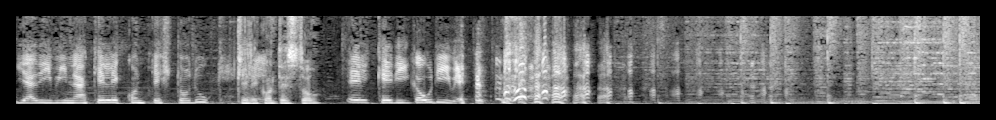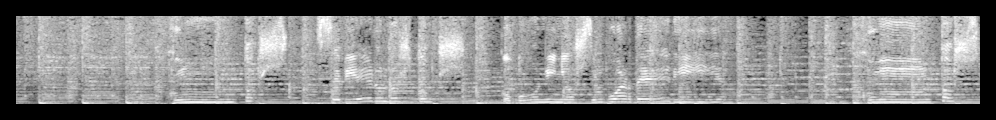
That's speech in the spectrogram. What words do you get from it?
Y adivina qué le contestó Duque. ¿Qué le contestó? El que diga Uribe. Juntos se vieron los dos como niños en guardería. Juntos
